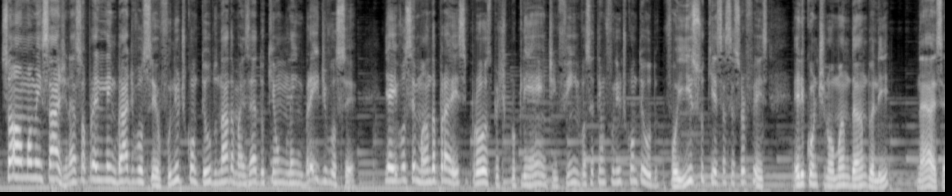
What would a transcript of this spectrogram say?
só uma mensagem, né? Só para ele lembrar de você. O funil de conteúdo nada mais é do que um lembrei de você. E aí você manda para esse prospect, para o cliente, enfim, você tem um funil de conteúdo. Foi isso que esse assessor fez. Ele continuou mandando ali, né? Esse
